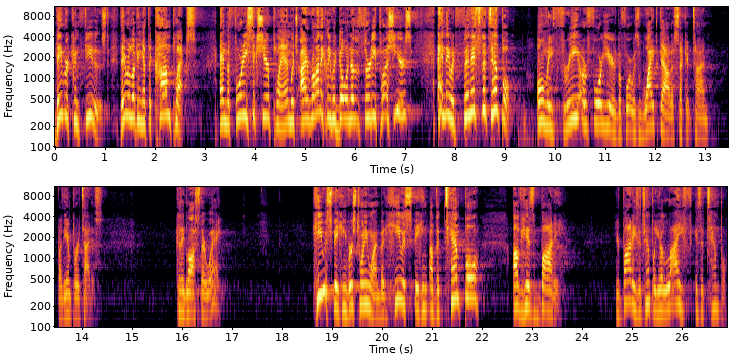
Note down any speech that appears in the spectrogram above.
They were confused. They were looking at the complex and the 46 year plan, which ironically would go another 30 plus years, and they would finish the temple only three or four years before it was wiped out a second time by the Emperor Titus because they'd lost their way. He was speaking, verse 21, but he was speaking of the temple of his body. Your body's a temple, your life is a temple.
